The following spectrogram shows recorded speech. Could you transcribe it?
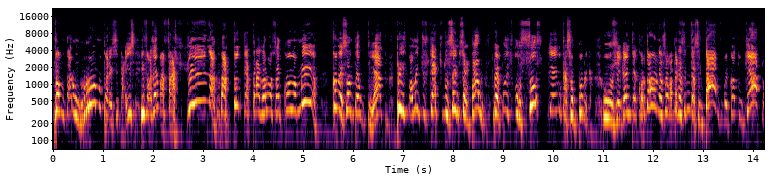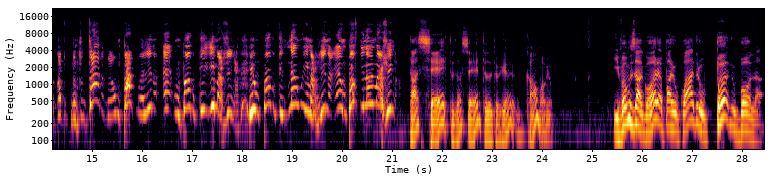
Vamos dar um rumo para esse país e fazer uma faxina a tudo que atrasa a nossa economia. Começando pelo teatro, principalmente os teatros do centro de São Paulo, depois o SUS e a educação pública. O gigante acordou, não são apenas 30 centavos, boicote o teatro, boicote 20 centavos. Um povo, imagina, é um povo que imagina. E um povo que não imagina é um povo que não imagina. Tá certo, tá certo, doutor. Calma, meu. E vamos agora para o quadro Pano Bola,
